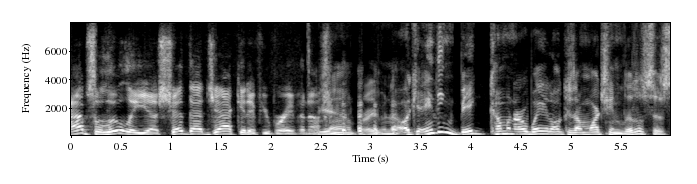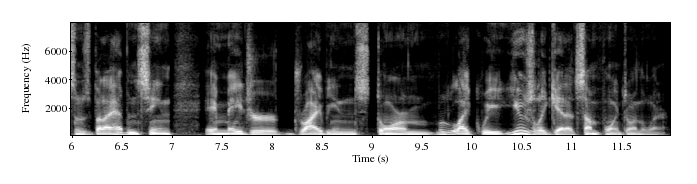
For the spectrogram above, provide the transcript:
Absolutely, yeah. Shed that jacket if you're brave enough. Yeah, brave enough. Okay, anything big coming our way at all? Because I'm watching Little Systems, but I haven't seen a major driving storm like we usually get at some point during the winter.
